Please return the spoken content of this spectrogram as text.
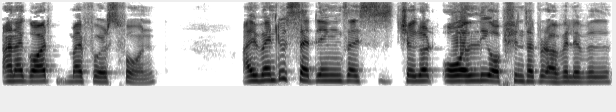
and I got my first phone, I went to settings, I checked out all the options that were available,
